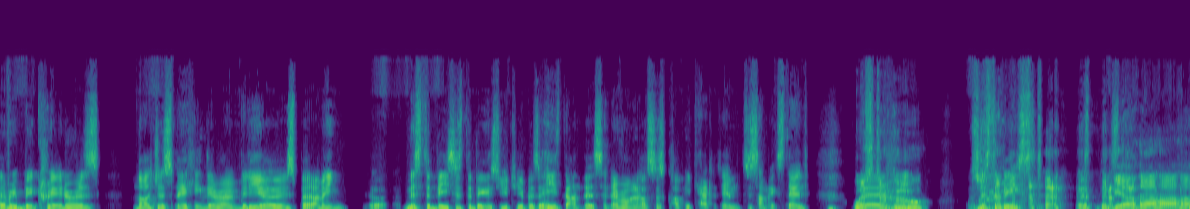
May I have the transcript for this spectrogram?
every big creator is not just making their own videos, but I mean, uh, Mr. Beast is the biggest YouTuber, so he's done this, and everyone else has copycatted him to some extent. Mr. Who? Mr. Beast. Yeah.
